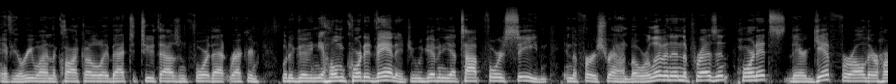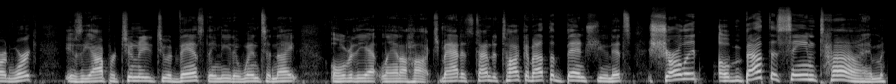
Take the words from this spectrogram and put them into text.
If you rewind the clock all the way back to 2004, that record would have given you home court advantage. It would have given you a top four seed in the first round. But we're living in the present. Hornets, their gift for all their hard work is the opportunity to advance. They need a win tonight over the Atlanta Hawks. Matt, it's time to talk about the bench units. Charlotte, about the same time,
